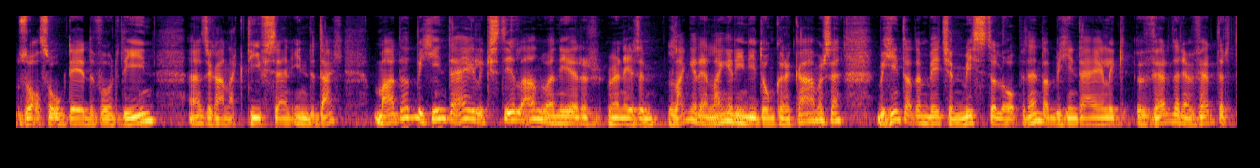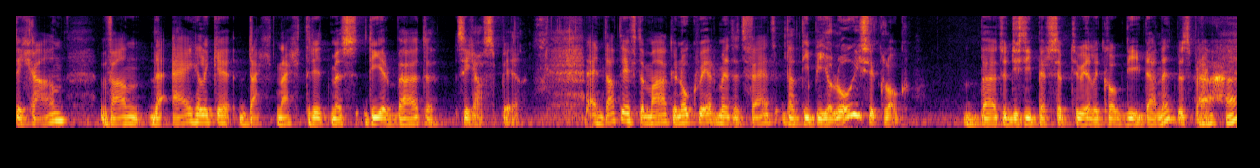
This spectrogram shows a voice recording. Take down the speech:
zoals ze ook deden voordien. Ze gaan actief zijn in de dag. Maar dat begint eigenlijk stilaan, wanneer, wanneer ze langer en langer in die donkere kamer zijn, begint dat een beetje mis te lopen. Dat begint eigenlijk verder en verder te gaan van de eigenlijke dag-nachtritmes die er buiten zich afspelen. En dat heeft te maken ook weer met het feit dat die biologische klok buiten dus die perceptuele klok die ik daarnet besprak, Aha.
